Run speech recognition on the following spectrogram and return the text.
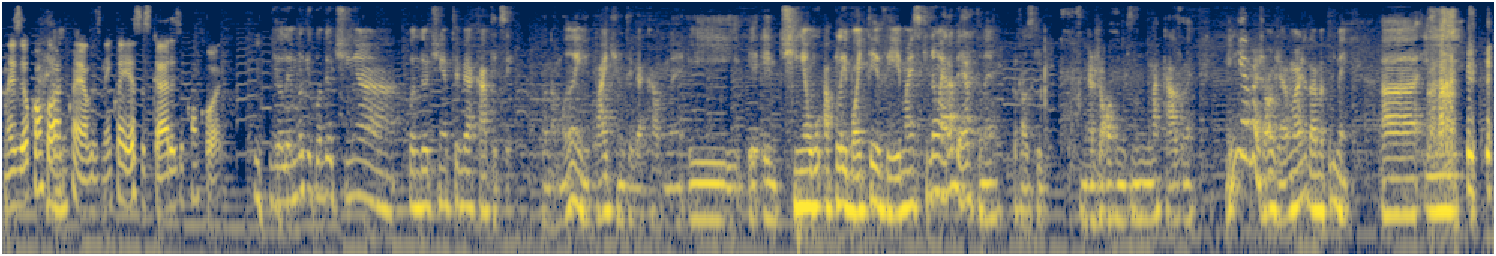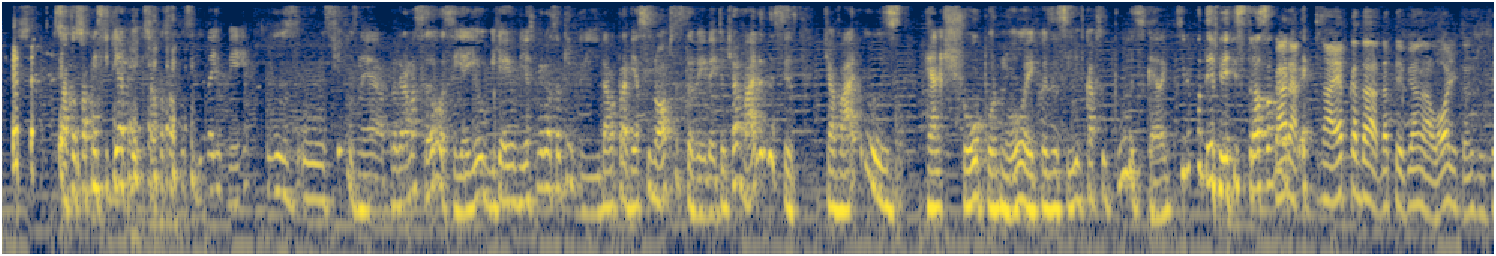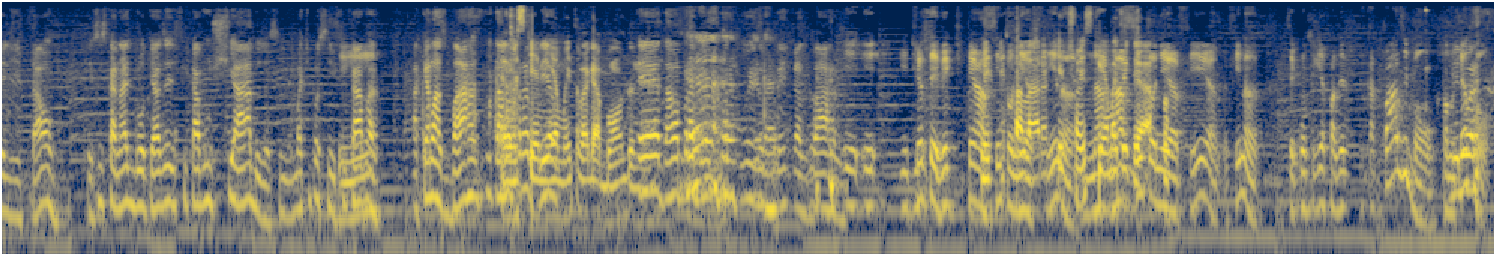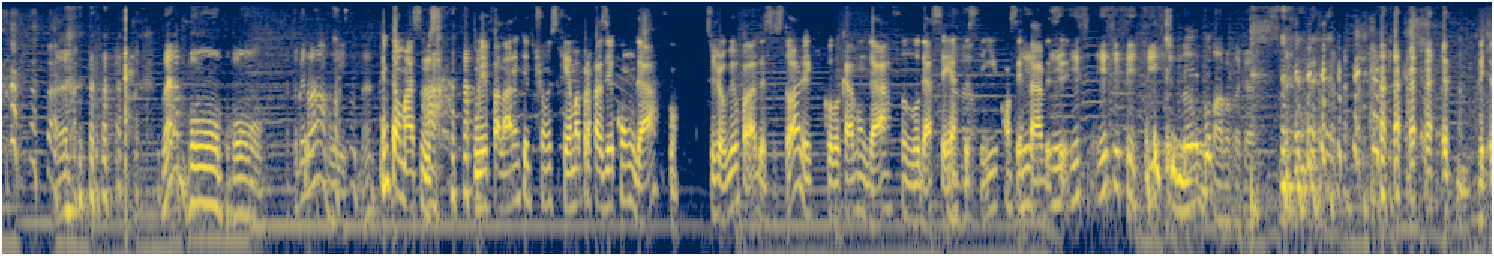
Mas eu concordo com elas, nem conheço os caras e concordo. E eu lembro que quando eu tinha. Quando eu tinha TV a cabo, quer dizer, quando a mãe e o pai tinham TV a cabo, né? E e- ele tinha a Playboy TV, mas que não era aberta, né? Por causa que tinha jovens na casa, né? Nem era mais jovem, já era mais de idade, mas tudo bem. Ah, e. Só que eu só conseguia ver, só que eu só conseguia daí ver os, os títulos, né? A programação, assim, e aí eu via, aí eu via as programações que e dava pra ver as sinopses também, daí então tinha vários desses, tinha vários reality show, pornô e coisas assim, e eu ficava assim, putz, cara, eu queria poder ver esse troço Cara, vivo." na época da, da TV analógica, antes de ser digital, esses canais bloqueados eles ficavam chiados, assim, né? mas tipo assim, Sim. ficava aquelas barras e dava Era um esqueminha ver. muito vagabundo, né? É, dava pra ver É, alguma coisa verdade. frente às barras. E, e- e tinha TV que tinha a sintonia falaram que fina. tinha um esquema na, de na garfo. sintonia fina, fina, você conseguia fazer ficar quase bom, só não Melhor. tinha som. É. não era bom, bom. mas Também não era ruim, né? Então, Máximo, Ah. me falaram que tinha um esquema pra fazer com um garfo. Você já ouviu falar dessa história? Que colocava um garfo no lugar certo, Não. assim, e consertava E- esse. esse, esse fetiche não rolava pra cá.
